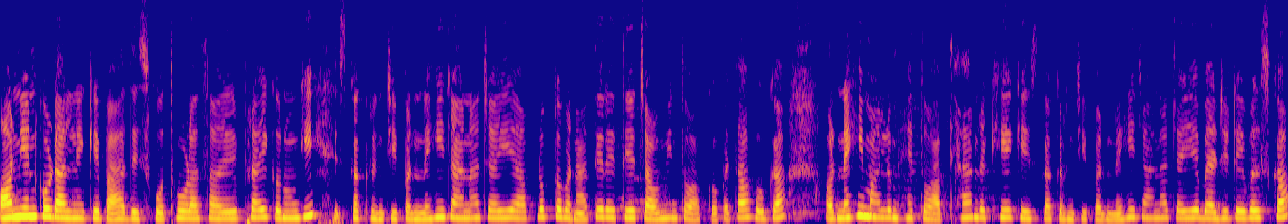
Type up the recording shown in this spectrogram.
ऑनियन को डालने के बाद इसको थोड़ा सा फ्राई करूँगी। इसका क्रंचीपन नहीं जाना चाहिए। आप लोग तो बनाते रहते हैं, चाउमीन तो आपको पता होगा। और नहीं मालूम है तो आप ध्यान रखिए कि इसका क्रंचीपन नहीं जाना चाहिए वेजिटेबल्स का।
